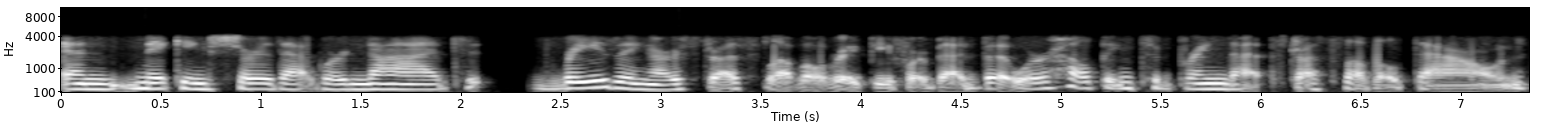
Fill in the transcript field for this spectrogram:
and making sure that we're not raising our stress level right before bed, but we're helping to bring that stress level down.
